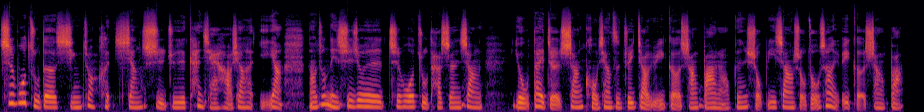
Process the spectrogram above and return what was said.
吃播主的形状很相似，就是看起来好像很一样。然后重点是，就是吃播主她身上。有带着伤口，像是嘴角有一个伤疤，然后跟手臂上、手肘上有一个伤疤，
